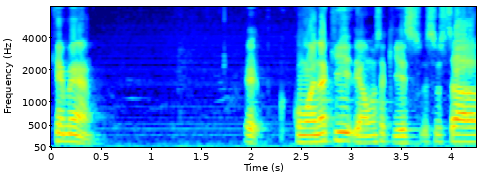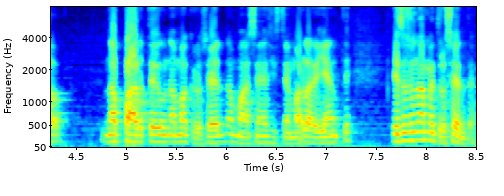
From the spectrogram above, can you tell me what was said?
¿qué me dan? Eh, como ven aquí, digamos aquí, eso, eso está una parte de una macrocelda más en el sistema radiante. Esa es una metrocelda.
